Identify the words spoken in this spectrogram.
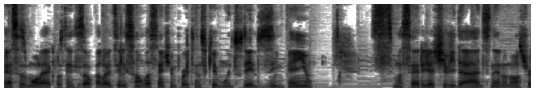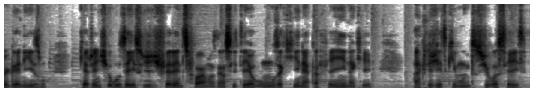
essas moléculas, né, esses alcaloides, eles são bastante importantes porque muitos deles desempenham uma série de atividades né, no nosso organismo que a gente usa isso de diferentes formas. Né? Eu citei alguns aqui, né, a cafeína, que acredito que muitos de vocês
